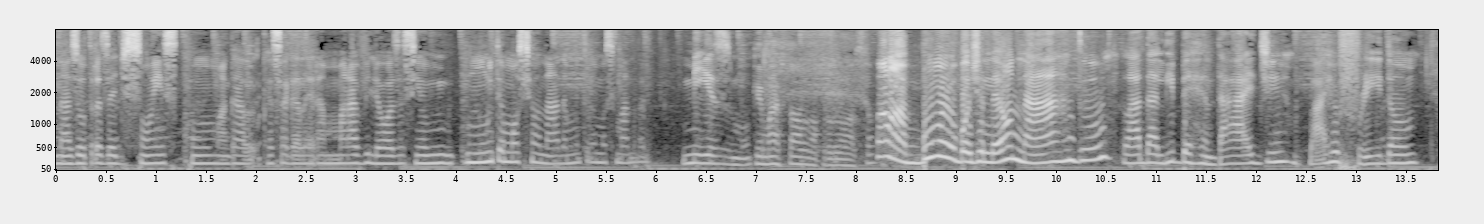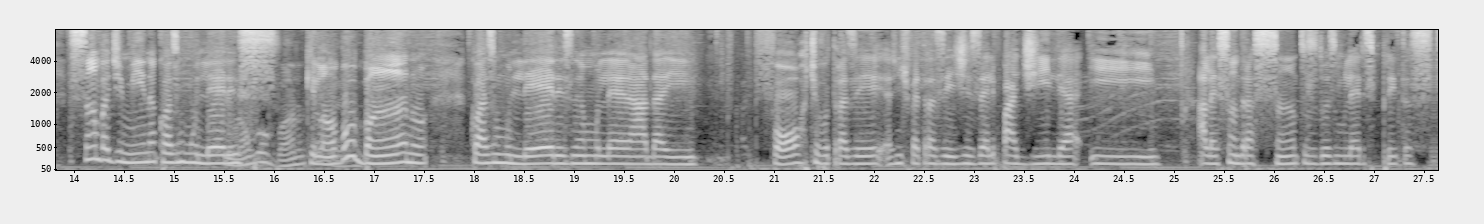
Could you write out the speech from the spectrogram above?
nas outras edições com, uma, com essa galera maravilhosa, assim, eu, muito emocionada, muito emocionada mesmo. Quem mais está na programação? Vamos lá, Boomer de Leonardo, lá da Liberdade, bairro Freedom, Samba de Mina com as mulheres. Quilombo Urbano. Quilombo Urbano, com as mulheres, né? Mulherada aí forte. Eu vou trazer, a gente vai trazer Gisele Padilha e Alessandra Santos, duas mulheres pretas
